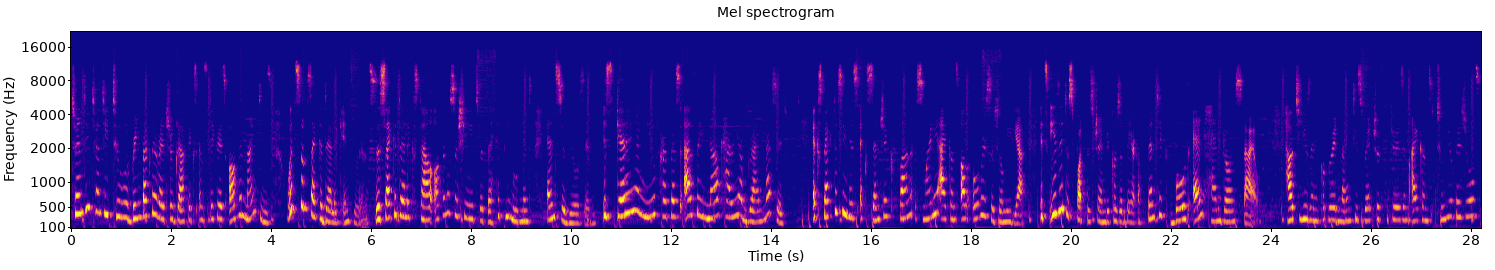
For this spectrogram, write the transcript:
2022 will bring back the retro graphics and stickers of the 90s with some psychedelic influence. The psychedelic style, often associates with the hippie movement and surrealism, is getting a new purpose as they now carry a brand message. Expect to see these eccentric, fun, smiley icons all over social media. It's easy to spot this trend because of their authentic, bold, and hand-drawn style. How to use and incorporate 90s retro futurism icons to your visuals?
